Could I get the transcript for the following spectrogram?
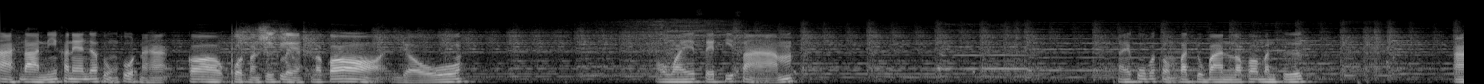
อะด่านนี้คะแนนจะสูงสุดนะฮะ ก็กดบันทึกเลย แล้วก็เดี๋ยว เอาไว้เซตที่สามใช้คู่ผสมปัจจุบันแล้วก็บันทึก อะ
